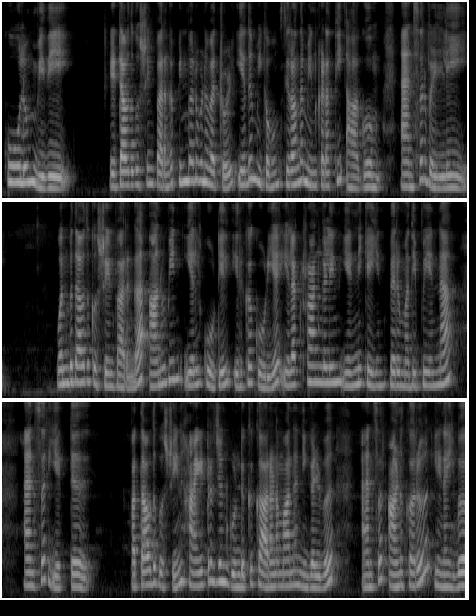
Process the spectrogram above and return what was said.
கூலும் விதி. எட்டாவது கொஸ்டின் பாருங்க. பின்வருவனவற்றுள் எது மிகவும் சிறந்த மின்கடத்தி ஆகும்? ஆன்சர் வெள்ளி. ஒன்பதாவது கொஸ்டின் பாருங்க. அணுவின் எல் கூட்டில் இருக்கக்கூடிய எலக்ட்ரான்களின் எண்ணிக்கையின் பெருமதிப்பு என்ன? ஆன்சர் எட்டு. பத்தாவது கொஸ்டின் ஹைட்ரஜன் குண்டுக்கு காரணமான நிகழ்வு? ஆன்சர் அணுக்கரு இணைவு.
